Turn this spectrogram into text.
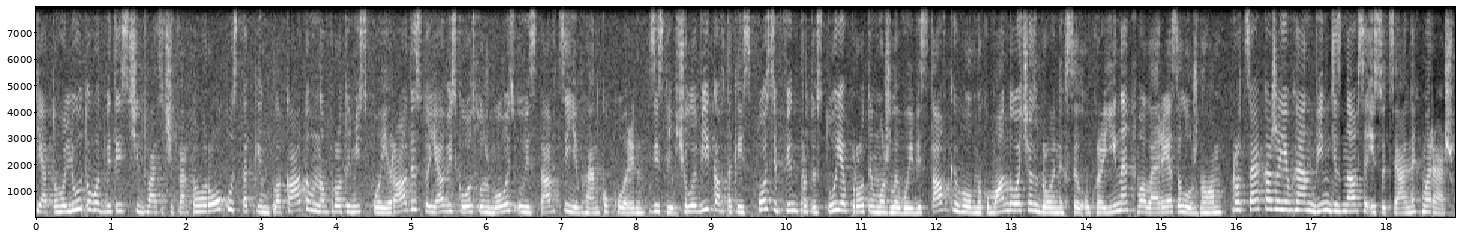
5 лютого 2024 року. З таким плакатом навпроти міської ради стояв військовослужбовець у відставці Євген Кокорін. Зі слів чоловіка, в такий спосіб він протестує проти можливої відставки головнокомандувача збройних сил України Валерія Залужного. Про це каже Євген. Він дізнався із соціальних мереж.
